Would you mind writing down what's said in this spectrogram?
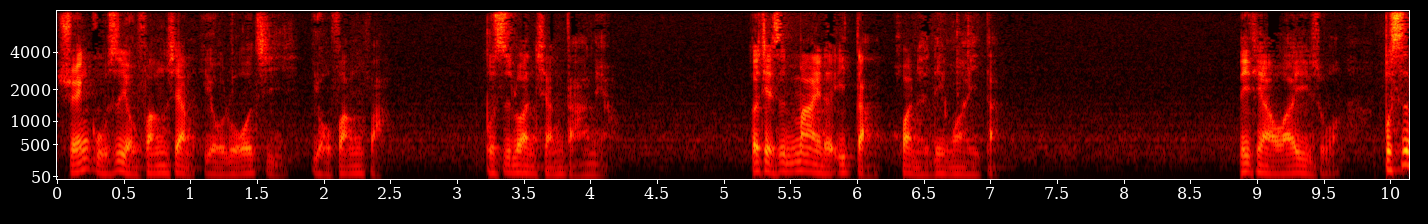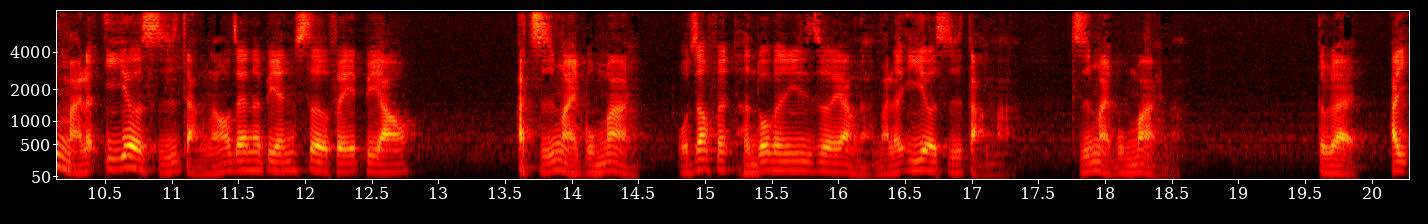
选股是有方向、有逻辑、有方法，不是乱枪打鸟。而且是卖了一档，换了另外一档。你听我意思说，不是买了一二十档，然后在那边设飞镖，啊，只买不卖。我知道分很多分析是这样的，买了一二十档嘛，只买不卖嘛，对不对？哎，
